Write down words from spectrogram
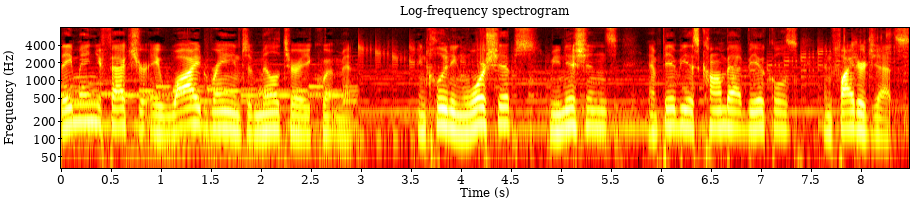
They manufacture a wide range of military equipment, including warships, munitions, amphibious combat vehicles, and fighter jets.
